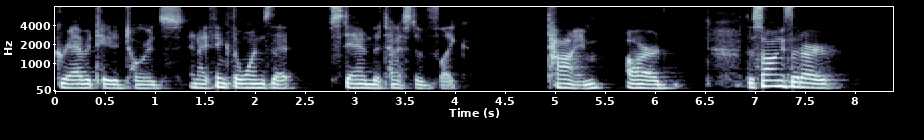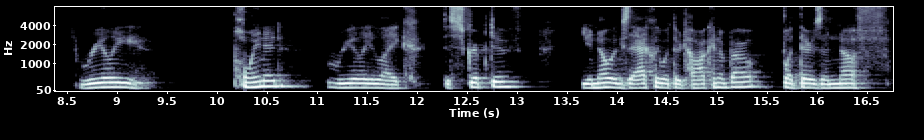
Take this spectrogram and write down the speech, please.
gravitated towards, and I think the ones that stand the test of like time are the songs that are really pointed, really like descriptive. You know exactly what they're talking about, but there's enough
